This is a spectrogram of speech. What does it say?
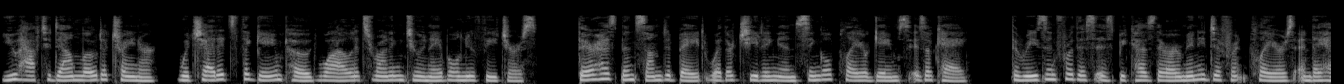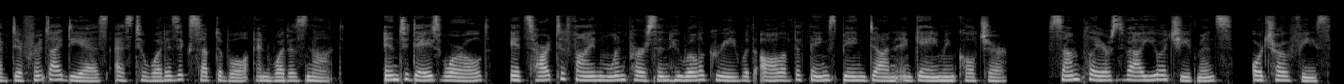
you have to download a trainer, which edits the game code while it's running to enable new features. There has been some debate whether cheating in single player games is okay. The reason for this is because there are many different players and they have different ideas as to what is acceptable and what is not. In today's world, it's hard to find one person who will agree with all of the things being done in gaming culture. Some players value achievements, or trophies,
